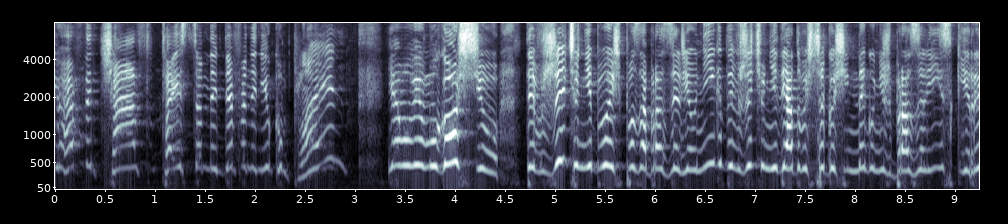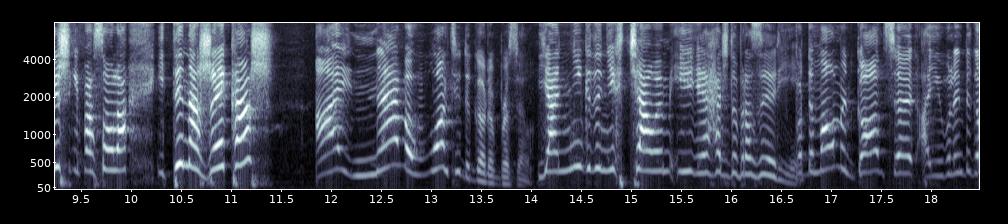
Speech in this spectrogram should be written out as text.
You have the chance to taste something different and you complain? Ja mówię mu, gościu, ty w życiu nie byłeś poza Brazylią, nigdy w życiu nie jadłeś czegoś innego niż brazylijski ryż i fasola i ty narzekasz? I never wanted to go to Brazil. Ja nigdy nie chciałem i jechać do Brazylii. But the moment God said, Are you willing to go?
